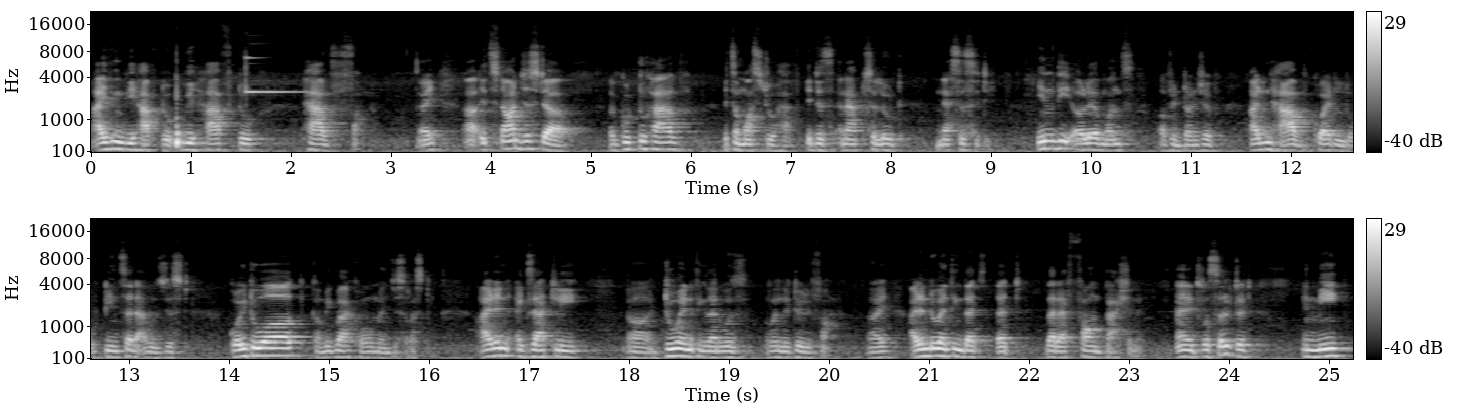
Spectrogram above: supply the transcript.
I think we have to we have to have fun right? Uh, it's not just a, a good to have it's a must to have. It is an absolute necessity. In the earlier months of internship i didn't have quite a routine set. I was just going to work coming back home and just resting i didn't exactly uh, do anything that was relatively fun right i didn't do anything that that that i found passionate and it resulted in me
